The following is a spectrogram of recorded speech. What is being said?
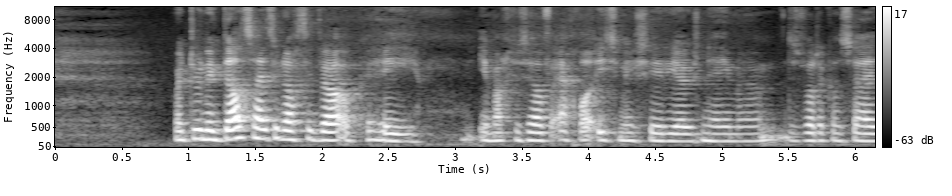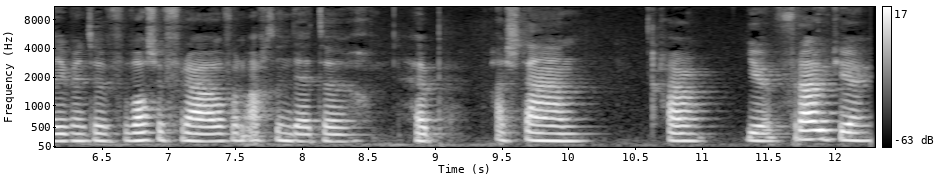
maar toen ik dat zei, toen dacht ik wel: oké, je mag jezelf echt wel iets meer serieus nemen. Dus wat ik al zei, je bent een volwassen vrouw van 38. Hup, ga staan. Ga je vrouwtje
